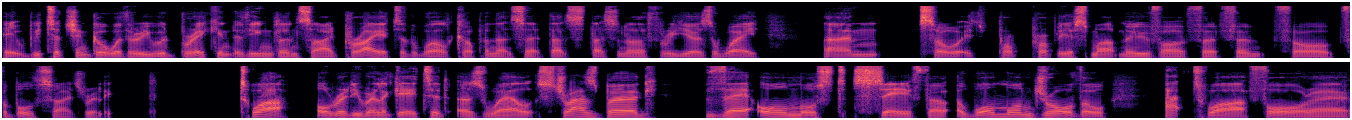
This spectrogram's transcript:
it would be touch and go whether he would break into the England side prior to the World Cup, and that's a, that's that's another three years away. Um, so it's pro- probably a smart move for for for for both sides, really. Troyes already relegated as well. Strasbourg, they're almost safe. A one-one draw though at Troyes for uh,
